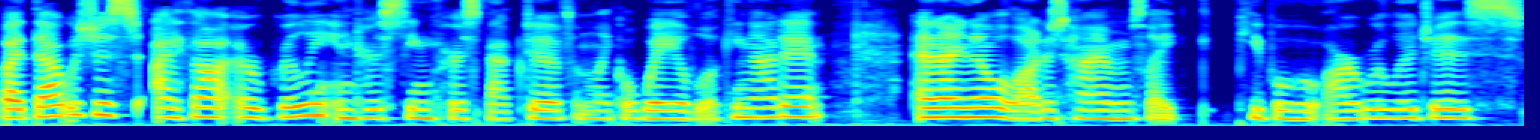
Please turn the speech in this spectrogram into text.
but that was just, I thought, a really interesting perspective and like a way of looking at it. And I know a lot of times, like people who are religious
